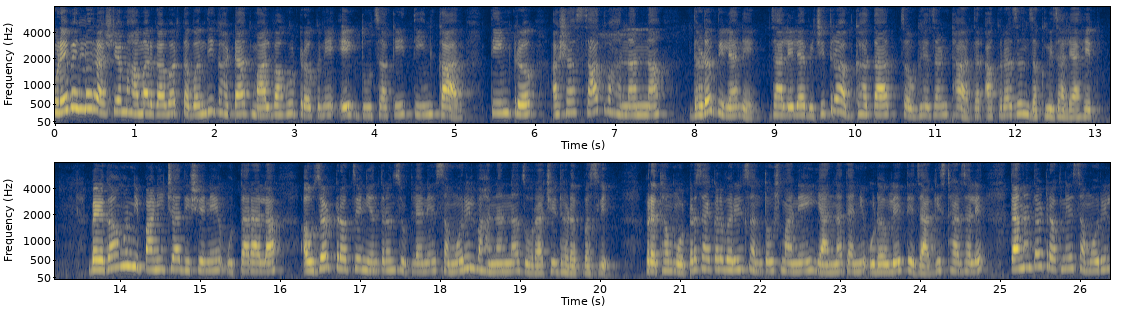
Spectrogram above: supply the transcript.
पुणे बेंगलोर राष्ट्रीय महामार्गावर तवंदी घाटात मालवाहू ट्रकने एक दुचाकी तीन कार तीन ट्रक अशा सात वाहनांना धडक दिल्याने झालेल्या विचित्र अपघातात चौघेजण ठार तर अकरा जण जखमी झाले आहेत. बेळगावहून निपाणीच्या दिशेने उताराला अवजड ट्रकचे नियंत्रण सुटल्याने समोरील वाहनांना जोराची धडक बसली. प्रथम मोटरसायकलवरील संतोष माने यांना त्यांनी उडवले ते जागीच ठार झाले. त्यानंतर ट्रकने समोरील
